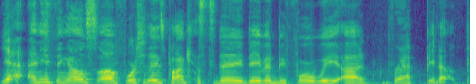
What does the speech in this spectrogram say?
yeah, anything else uh, for today's podcast today, David? Before we uh, wrap it up.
